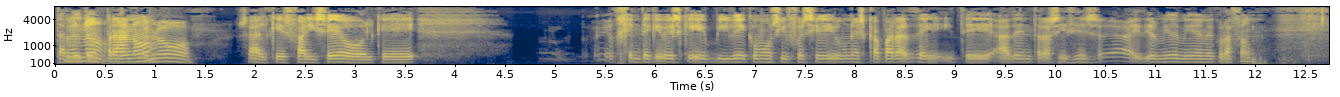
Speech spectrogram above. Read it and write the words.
Tarde No, o no, temprano. desde luego. O sea, el que es fariseo, el que gente que ves que vive como si fuese un escaparate y te adentras y dices, ay Dios mío, mío de mi corazón.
